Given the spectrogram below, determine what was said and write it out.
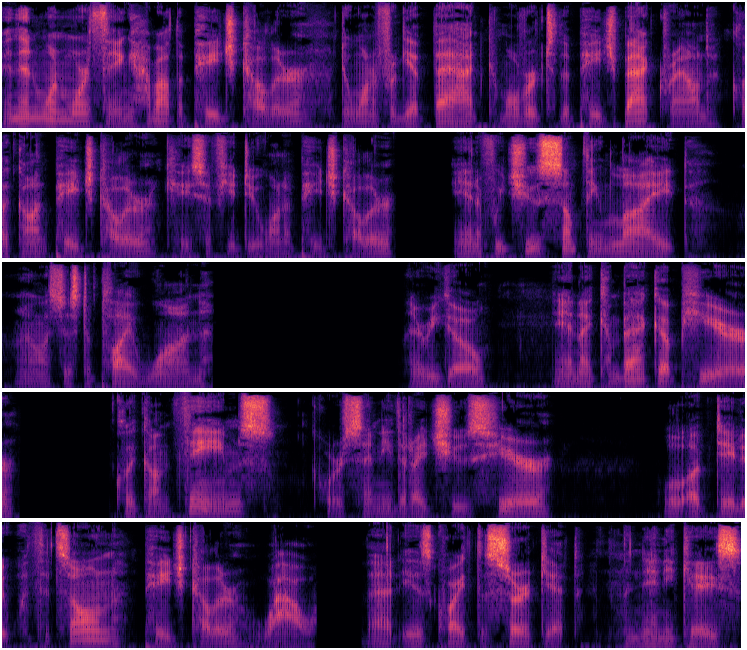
And then one more thing, how about the page color? Don't want to forget that. Come over to the page background, click on page color, in case if you do want a page color. And if we choose something light, well, let's just apply one. There we go. And I come back up here, click on themes. Of course, any that I choose here will update it with its own page color. Wow, that is quite the circuit. In any case,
